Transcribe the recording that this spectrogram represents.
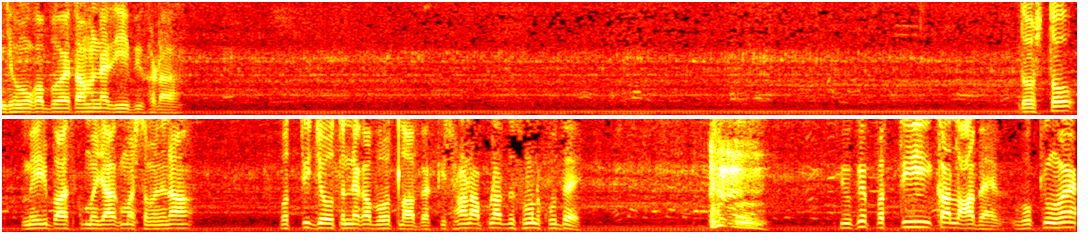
गेहूँ का बोया था हमने, ये भी खड़ा। दोस्तों, मेरी बात को मज़ाक मत समझना। पत्ती जोतने का बहुत लाभ है। किसान अपना दुश्मन खुद है। क्योंकि पत्ती का लाभ है। वो क्यों है?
